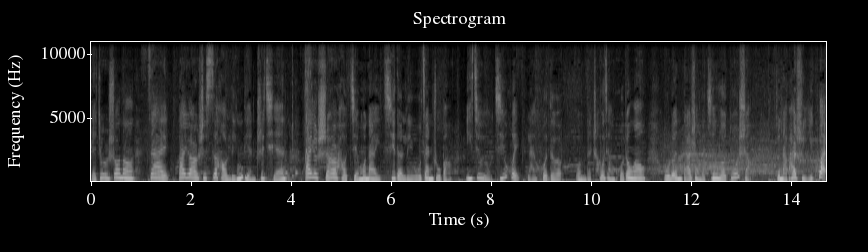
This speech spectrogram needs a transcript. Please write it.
也就是说呢，在八月二十四号零点之前，八月十二号节目那一期的礼物赞助榜依旧有机会来获得我们的抽奖活动哦。无论打赏的金额多少，就哪怕是一块，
